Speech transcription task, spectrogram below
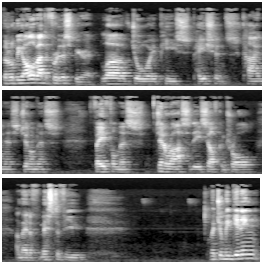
but it'll be all about the fruit of the Spirit love, joy, peace, patience, kindness, gentleness, faithfulness, generosity, self control. I made a mist of you. But you'll be getting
